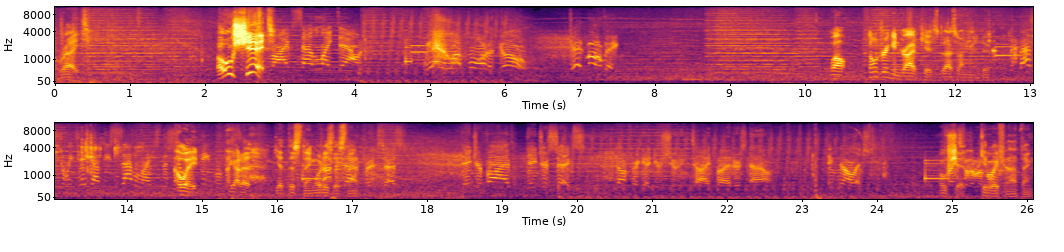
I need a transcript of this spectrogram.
All right. Oh shit! Five satellite down. We have a lot more to go. Get moving. Well, don't drink and drive, kids, but that's what I'm gonna do. The faster we take out these satellites, the Oh wait, I gotta get this thing. What is Copy this thing? Princess. Danger 5, Danger 6. Don't forget you're shooting TIE fighters now. Acknowledged. Oh shit! Get away from that thing.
